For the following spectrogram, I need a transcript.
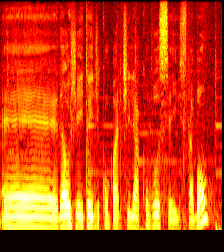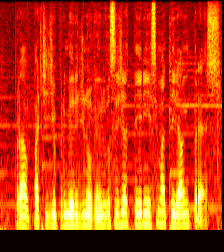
é, dar o jeito aí de compartilhar com vocês, tá bom? Para a partir de 1 de novembro vocês já terem esse material impresso.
